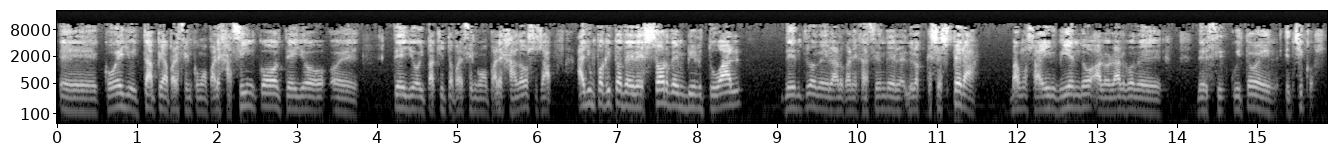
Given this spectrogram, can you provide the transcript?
eh, Coello y Tapia aparecen como pareja 5, Tello, eh, Tello y Paquito aparecen como pareja 2. O sea, hay un poquito de desorden virtual dentro de la organización de, lo que se espera vamos a ir viendo a lo largo del circuito en, chicos.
